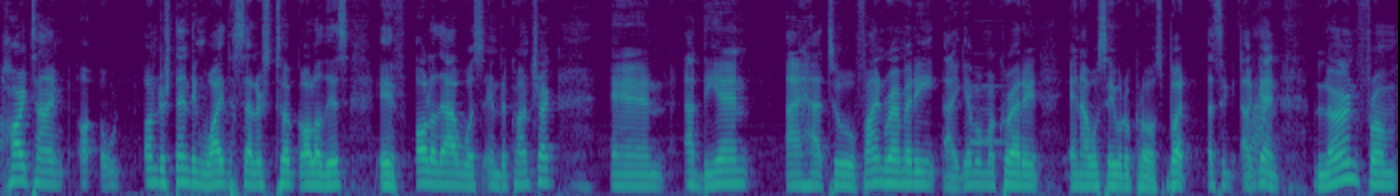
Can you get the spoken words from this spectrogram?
hard time uh, uh, understanding why the sellers took all of this if all of that was in the contract and at the end i had to find remedy i gave them a credit and i was able to close but as a, Wow. again learn from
